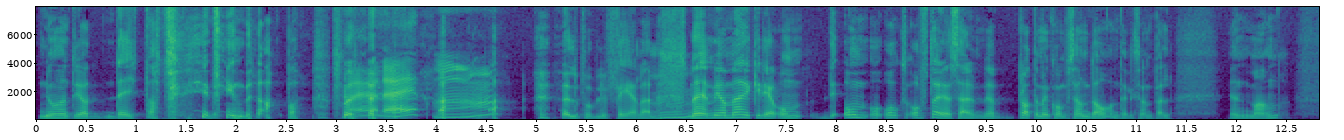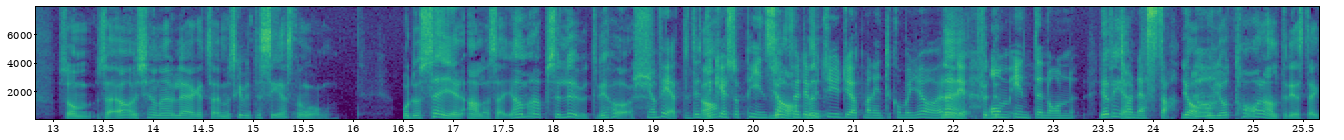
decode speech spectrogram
nu har inte jag dejtat i Tinder-appar. Nej, nej. Mm. höll på att bli fel här. Nej, men jag märker det. Om, det- om, ofta är det så här, jag pratade med en kompis häromdagen till exempel, en man, som säger, ja, känner hur läget så här, men ska vi inte ses någon gång? Och då säger alla så här, ja men absolut, vi hörs. Jag vet, det tycker Ja. jag är så pinsamt Ja, för det men- betyder ju att man inte kommer göra Nej, det du- om inte någon tar nästa. Ja, och jag tar alltid det.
